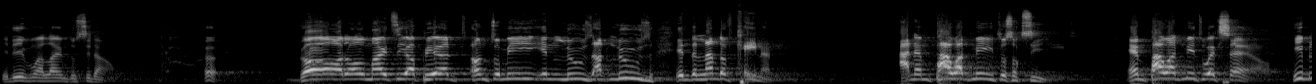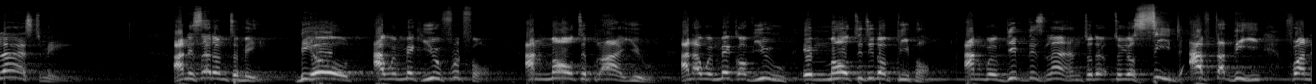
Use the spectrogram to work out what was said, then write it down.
he didn't even allow him to sit down. God Almighty appeared unto me in Luz at Luz in the land of Canaan and empowered me to succeed, empowered me to excel. He blessed me. And he said unto me, Behold, I will make you fruitful and multiply you, and I will make of you a multitude of people, and will give this land to, the, to your seed after thee for an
